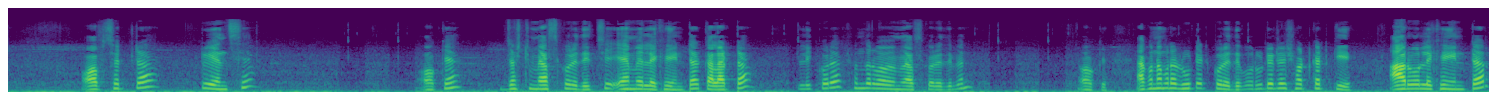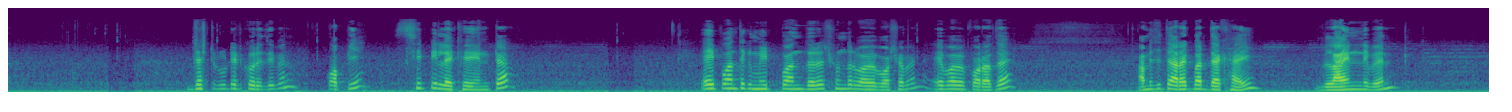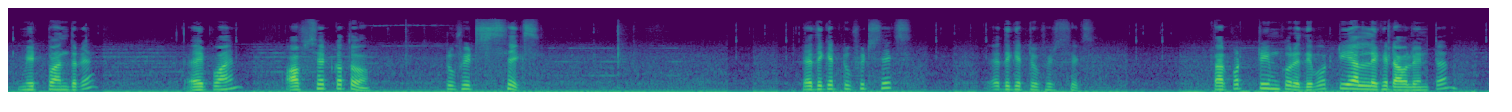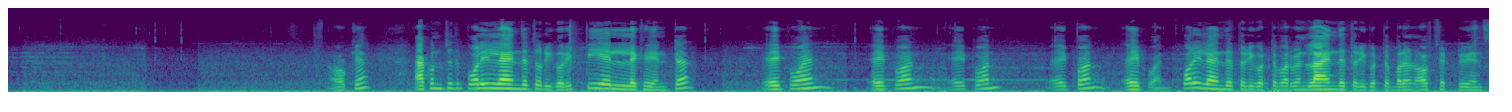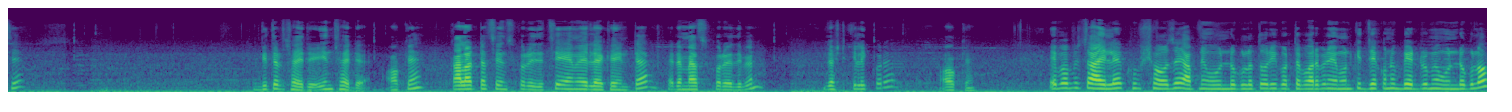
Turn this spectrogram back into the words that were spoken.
অফসেটটা two inch okay? Just match করে দিচ্ছি এম এ লেখে ইন্টার কালারটা ক্লিক করে সুন্দরভাবে ম্যাচ করে দিবেন। ওকে। এখন আমরা রুটেট করে দেব। রুটেটের শর্টকাট কি? আর ও লেখে ইন্টার জাস্ট রুটেট করে দিবেন কপি সিপি লেখে এন্টার এই পয়েন্ট থেকে মিড পয়েন্ট ধরে সুন্দরভাবে বসাবেন, এভাবে করা যায়। আমি যদি আরেকবার দেখাই লাইন নেবেন মিড পয়েন্ট ধরে। এই পয়েন্ট অফসেট কত? টু ফিট সিক্স এদিকে টু ফিট সিক্স এদিকে টু ফিট সিক্স তারপর ট্রিম করে দেব টিআর লেখে ডাবল এন্টার ওকে এখন যদি পলি লাইন দিয়ে তৈরি করি পিএল লেখে এন্টার এই পয়েন্ট এই পয়েন্ট এই পয়েন্ট এই পয়েন্ট এই পয়েন্ট পলি লাইন দিয়ে তৈরি করতে পারবেন লাইন দিয়ে তৈরি করতে পারবেন অফসেট টু ইঞ্চি ভিতর সাইডে ইনসাইডে ওকে কালারটা চেঞ্জ করে দিচ্ছি এম এ লেখে এন্টার এটা ম্যাচ করে দিবেন। জাস্ট ক্লিক করে ওকে এভাবে চাইলে খুব সহজে আপনি উইন্ডোগুলো তৈরি করতে পারবেন, এমনকি যে কোনো বেডরুমে উইন্ডোগুলো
